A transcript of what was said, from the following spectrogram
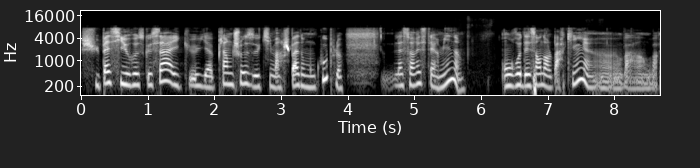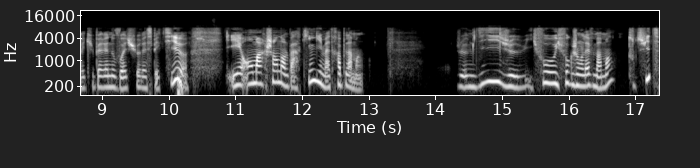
je suis pas si heureuse que ça et qu'il y a plein de choses qui marchent pas dans mon couple. La soirée se termine. On redescend dans le parking, euh, on, va, on va récupérer nos voitures respectives. Et en marchant dans le parking, il m'attrape la main. Je me dis, il, faut, il faut que j'enlève ma main tout de suite,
